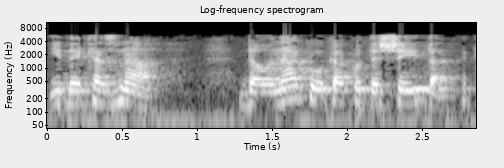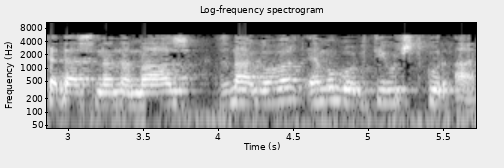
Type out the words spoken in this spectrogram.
I neka zna da onako kako te šeitan kada si na namazu zna govorit, e mogu bi ti učiti Kur'an.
